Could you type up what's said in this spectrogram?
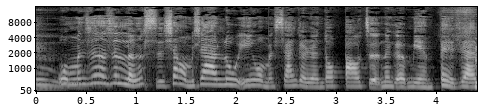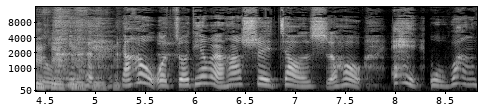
嗯、我们真的是冷死。像我们现在录音，我们三个人都包着那个棉被在录音。然后我昨天晚上睡觉的时候，哎，我忘。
